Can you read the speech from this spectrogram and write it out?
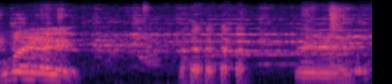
오해. 예. 네.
